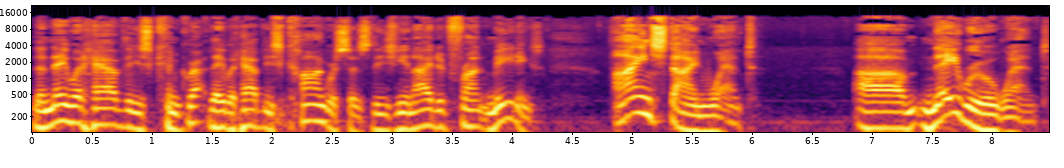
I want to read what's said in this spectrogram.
then they would have these congr- they would have these congresses, these United Front meetings. Einstein went. Um, Nehru went.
